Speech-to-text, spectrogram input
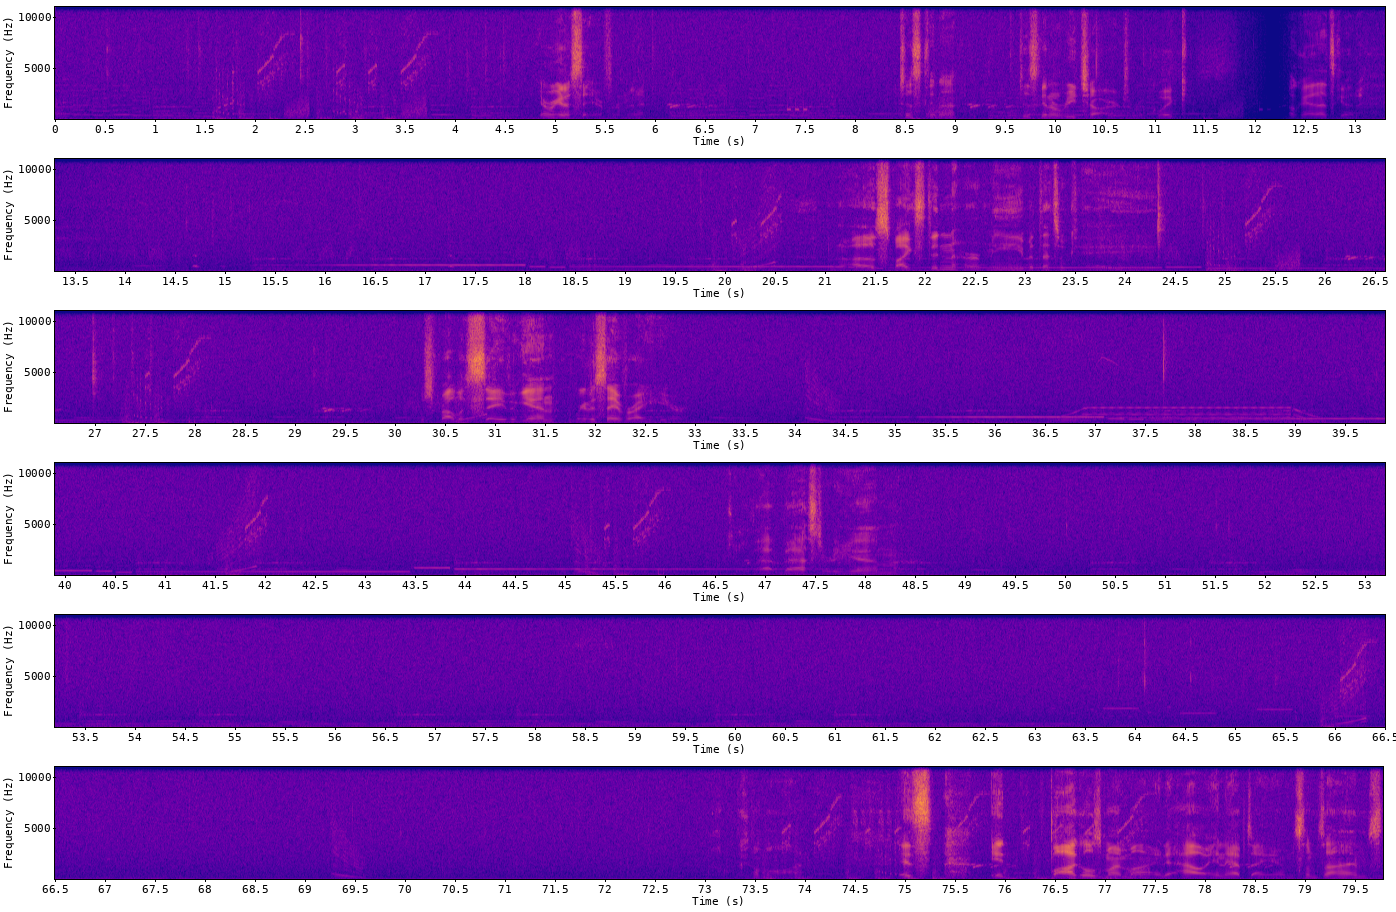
Yeah, we're gonna stay here for a minute. Just gonna... Just gonna recharge real quick. That's good. How those spikes didn't hurt me, but that's okay. We should probably save again. We're gonna save right here. It's it boggles my mind at how inept I am sometimes.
